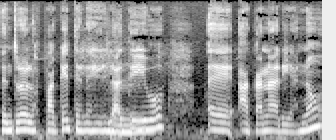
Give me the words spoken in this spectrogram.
dentro de los paquetes legislativos eh, a Canarias, ¿no?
